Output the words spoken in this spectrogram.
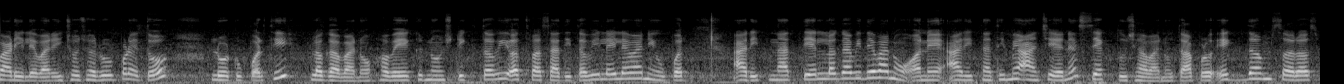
વાળી લેવાની. જો જરૂર પડે તો લોટ ઉપરથી લગાવવાનો. હવે એક નોનસ્ટિક તવી અથવા સાદી તવી લઈ લેવાની. ઉપર આ રીતના તેલ લગાવી દેવાનું અને આ રીતના ધીમે આંચે એને શેકતું જવાનું. તો આપણો એકદમ સરસ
